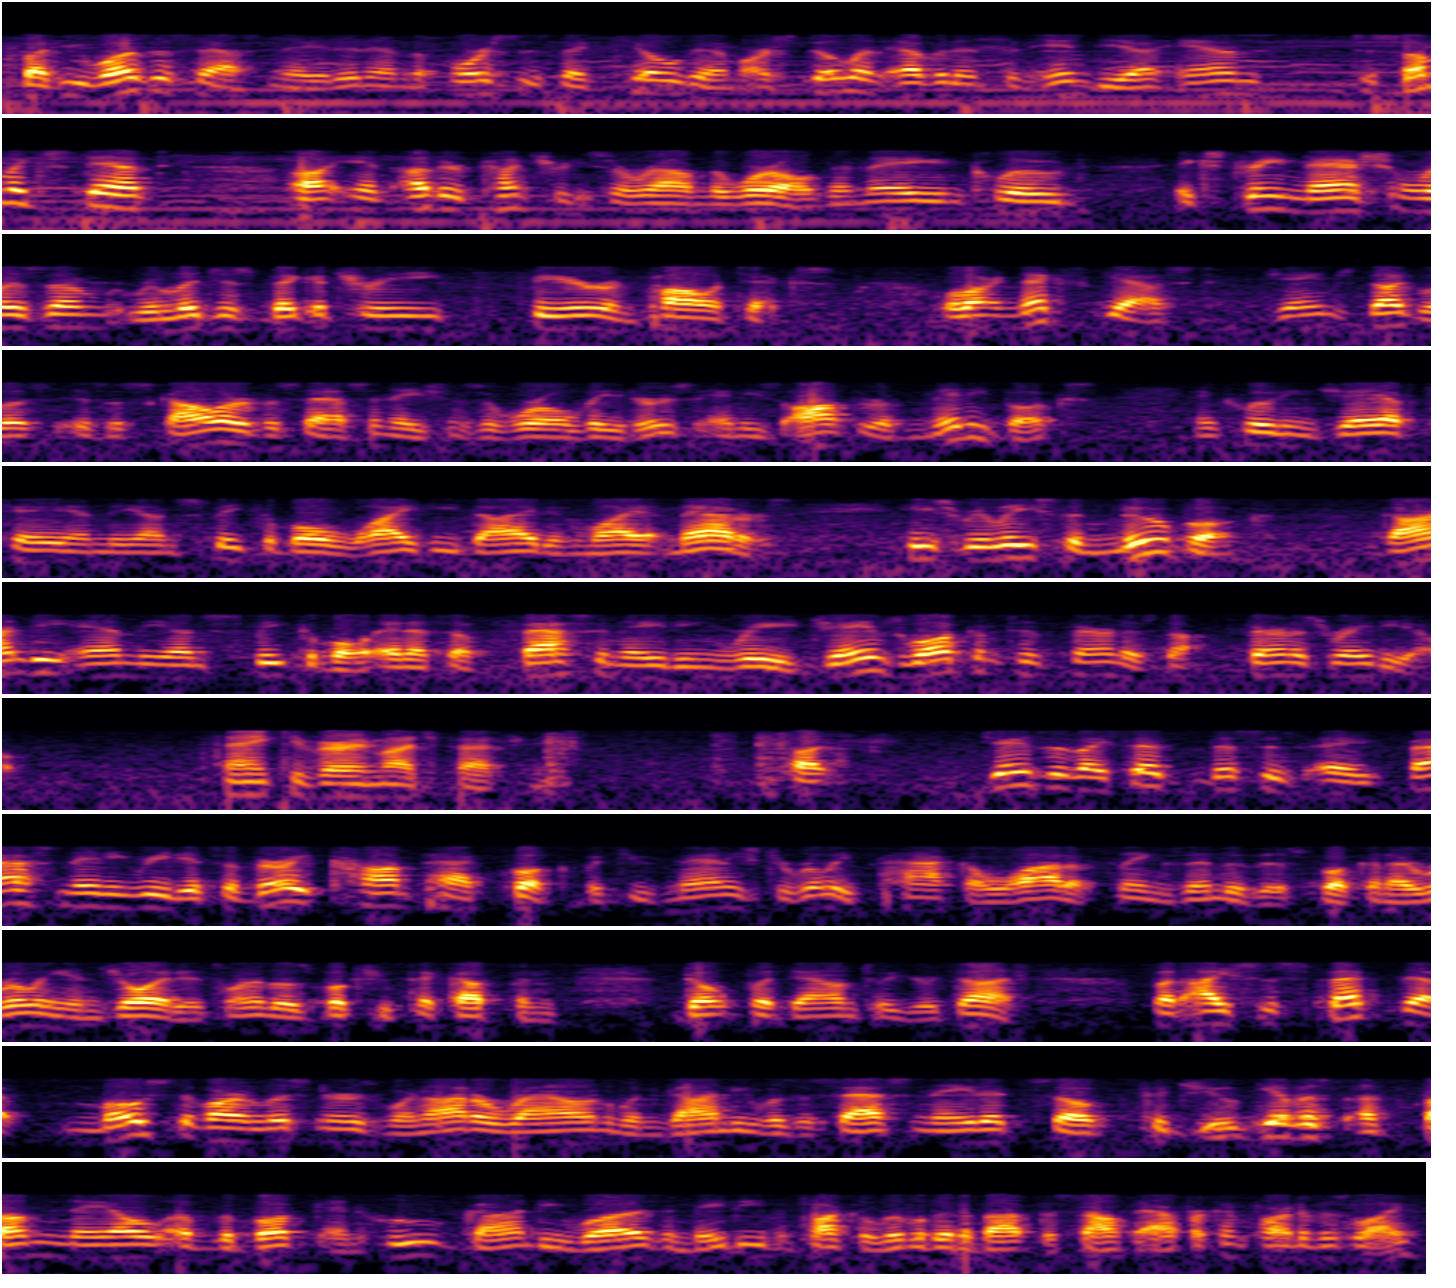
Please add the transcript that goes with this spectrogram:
but he was assassinated, and the forces that killed him are still in evidence in India and to some extent uh, in other countries around the world. And they include extreme nationalism, religious bigotry, fear, and politics. Well, our next guest, James Douglas, is a scholar of assassinations of world leaders, and he's author of many books, including JFK and the Unspeakable Why He Died and Why It Matters. He's released a new book Gandhi and the Unspeakable, and it's a fascinating read. James, welcome to Fairness Fairness Radio. Thank you very much, Patrick. Uh, James, as I said, this is a fascinating read. It's a very compact book, but you've managed to really pack a lot of things into this book, and I really enjoyed it. It's one of those books you pick up and don't put down till you're done. But I suspect that most of our listeners were not around when Gandhi was assassinated. So could you give us a thumbnail of the book and who Gandhi was, and maybe even talk a little bit about the South African part of his life?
